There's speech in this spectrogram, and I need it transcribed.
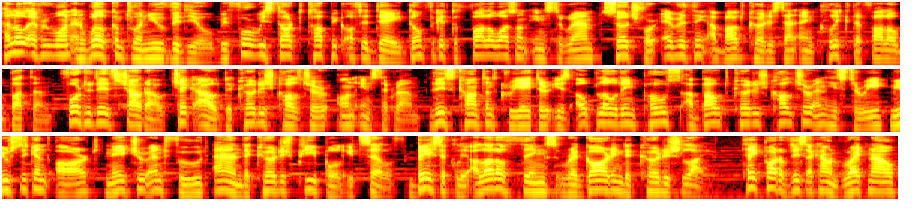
Hello everyone and welcome to a new video. Before we start the topic of the day, don't forget to follow us on Instagram, search for everything about Kurdistan and click the follow button. For today's shoutout, check out the Kurdish culture on Instagram. This content creator is uploading posts about Kurdish culture and history, music and art, nature and food, and the Kurdish people itself. Basically a lot of things regarding the Kurdish life. Take part of this account right now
